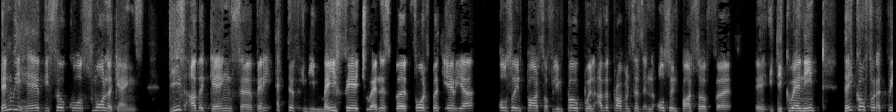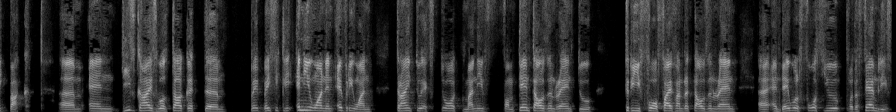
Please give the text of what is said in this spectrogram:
then we have the so-called smaller gangs these are the gangs uh, very active in the Mayfair, Johannesburg, Fordsburg area, also in parts of Limpopo and other provinces, and also in parts of uh. They go for a quick buck. Um, and these guys will target um, basically anyone and everyone trying to extort money from 10,000 Rand to three, four, 500,000 Rand. Uh, and they will force you, for the families,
